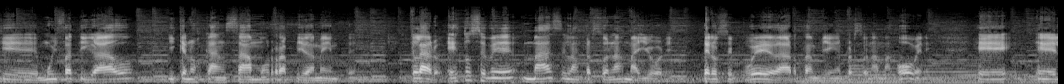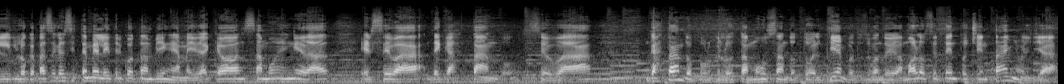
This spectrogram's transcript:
que muy fatigados y que nos cansamos rápidamente. Claro, esto se ve más en las personas mayores, pero se puede dar también en personas más jóvenes. Eh, lo que pasa es que el sistema eléctrico también, a medida que avanzamos en edad, él se va desgastando, se va gastando porque lo estamos usando todo el tiempo. Entonces cuando llegamos a los 70, 80 años, él ya,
